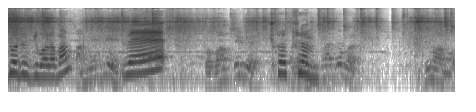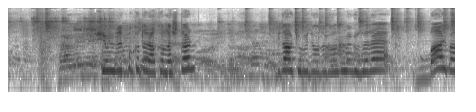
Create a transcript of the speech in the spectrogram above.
Gördüğünüz gibi arabam. Ve. Köprüm. Şimdilik bu kadar arkadaşlar. Bir dahaki videoda görüşmek üzere. Bay bay.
